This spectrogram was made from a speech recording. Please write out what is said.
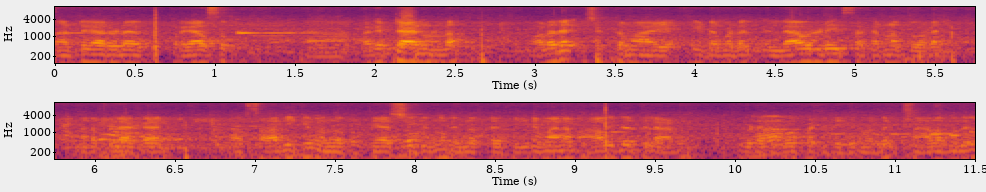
നാട്ടുകാരുടെ പ്രയാസം അകറ്റാനുള്ള വളരെ ശക്തമായ ഇടപെടൽ എല്ലാവരുടെയും സഹകരണത്തോടെ നടപ്പിലാക്കാൻ സാധിക്കുമെന്ന് പ്രത്യാശിക്കുന്നു. ഇന്നത്തെ തീരുമാനം ആ വിധത്തിലാണ് ഇവിടെ രൂപപ്പെട്ടിരിക്കുന്നത്. നാളെ മുതൽ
